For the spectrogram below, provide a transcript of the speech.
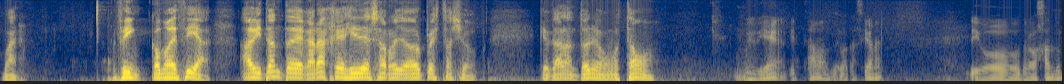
Bueno. En fin, como decía, habitante de garajes y desarrollador PrestaShop. ¿Qué tal, Antonio? ¿Cómo estamos? Muy bien, aquí estamos, de vacaciones. Digo, trabajando.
